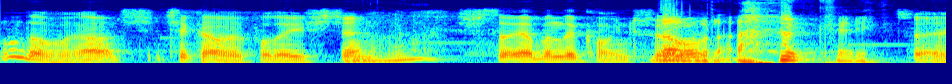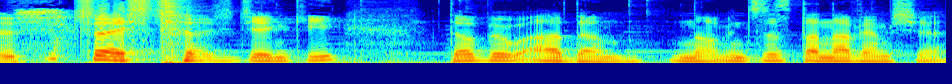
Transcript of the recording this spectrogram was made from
No dobra, ci- ciekawe podejście. No. Co, ja będę kończył. Dobra, okej. Cześć. Cześć, cześć, dzięki. To był Adam. No, więc zastanawiam się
